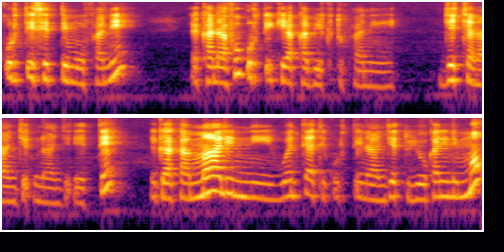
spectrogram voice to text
qurxii sitti muufanii kanaafuu qurxii kee akka beektufanii jecha naan jedhu naan jedheette. Egaa kan maalinni wanti ati qurxii naan jettu yookaan immoo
